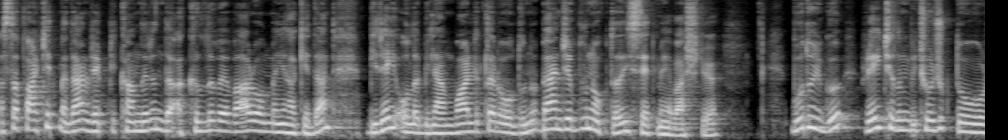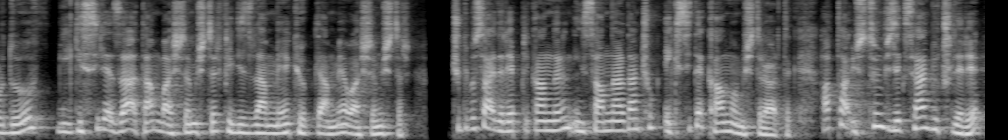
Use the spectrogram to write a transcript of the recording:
Aslında fark etmeden replikanların da akıllı ve var olmayı hak eden birey olabilen varlıklar olduğunu bence bu noktada hissetmeye başlıyor. Bu duygu Rachel'ın bir çocuk doğurduğu bilgisiyle zaten başlamıştır, filizlenmeye, köklenmeye başlamıştır. Çünkü bu sayede replikanların insanlardan çok eksi de kalmamıştır artık. Hatta üstün fiziksel güçleri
